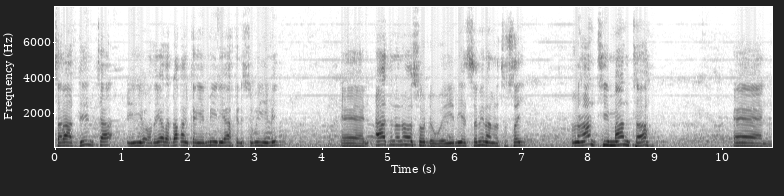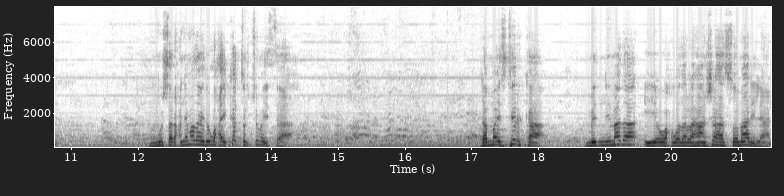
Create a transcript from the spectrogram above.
salaadiinta iyo odayada dhaqanka iyo miidiya halkan isugu yimid. Aadna noo soo dhoweeyey niyad saminana tusay. Run ahaantii maanta musharaxnimadaydu waxay ka turjumaysaa dhammaystirka midnimada iyo waxwada lahaanshaha somalilan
